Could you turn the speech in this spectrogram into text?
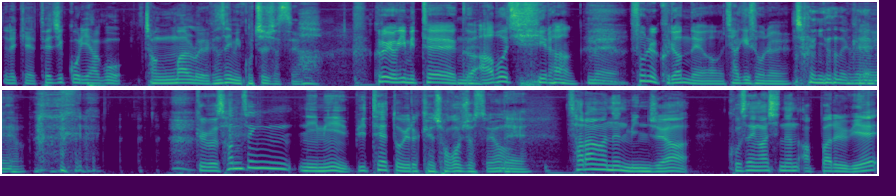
이렇게 돼지꼬리하고 정말로 이렇게 선생님이 고쳐주셨어요. 아 그리고 여기 밑에 그 네. 아버지랑 네, 손을 그렸네요. 자기 손을. 자기 손을 네. 그렸네요. 그리고 선생님이 밑에 또 이렇게 적어주셨어요. 네. 사랑하는 민주야 고생하시는 아빠를 위해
